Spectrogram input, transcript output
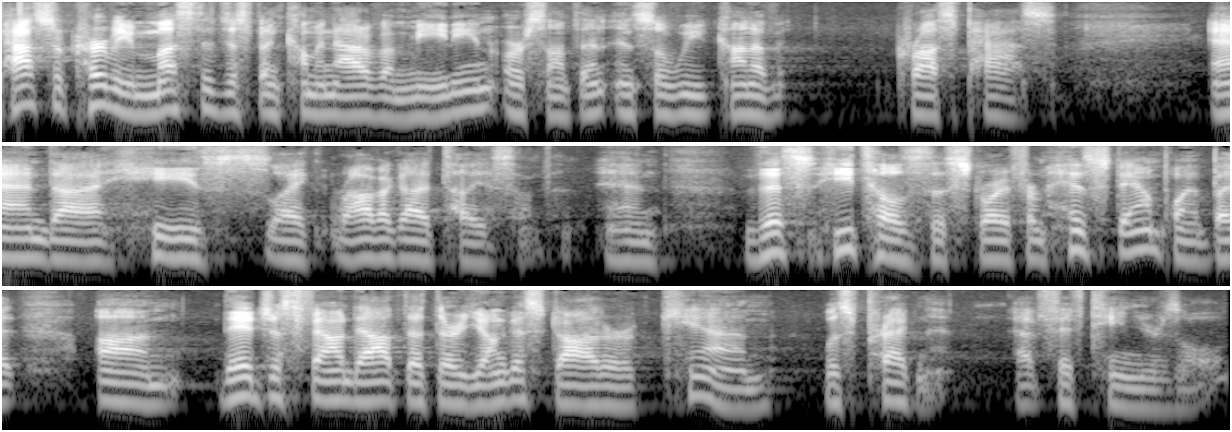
Pastor Kirby must have just been coming out of a meeting or something, and so we kind of crossed paths. And uh, he's like, Rob, I got to tell you something. And this, he tells this story from his standpoint, but um, they had just found out that their youngest daughter, Kim, was pregnant at 15 years old.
